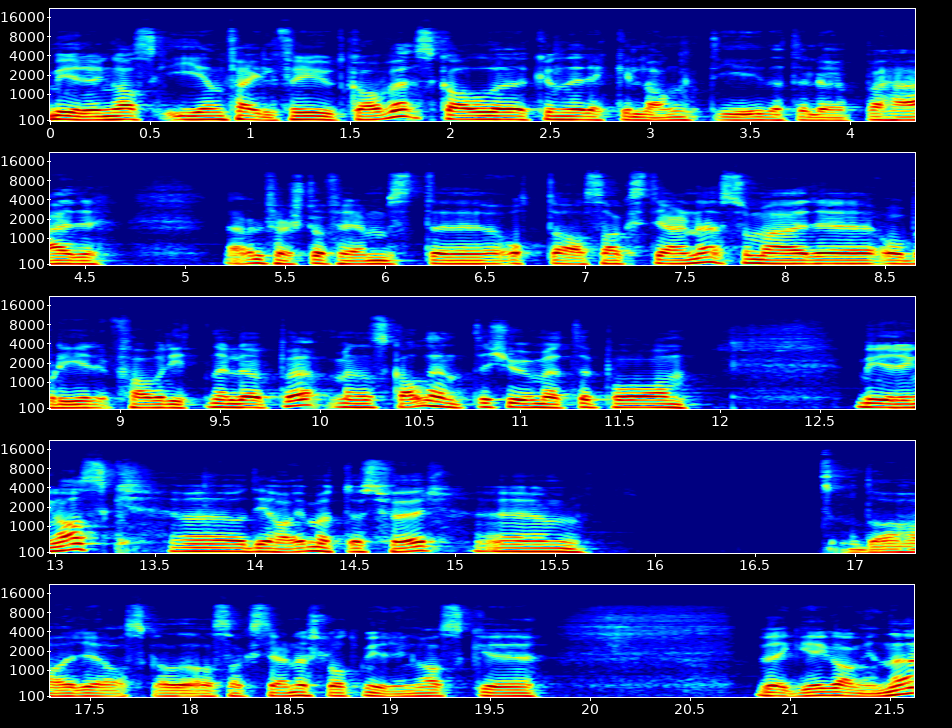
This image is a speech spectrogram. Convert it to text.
Myrengask i en feilfri utgave skal eh, kunne rekke langt i dette løpet her. Det er vel først og fremst eh, åtte Asak-stjerne som er og blir favoritten i løpet, men den skal hente 20 meter på Myrengask. De har jo møttes før. Da har Asak-stjerne slått Myrengask begge gangene.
